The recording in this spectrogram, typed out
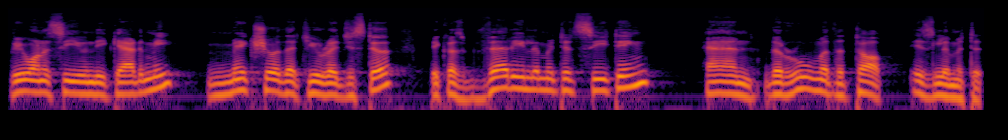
We want to see you in the academy. Make sure that you register because very limited seating and the room at the top is limited.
